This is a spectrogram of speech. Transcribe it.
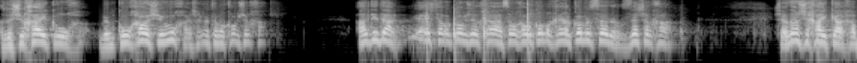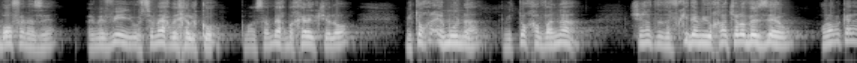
אז בשמך יקראוך, במקומך יושיבוך, יש לך את המקום שלך. אל תדאג, יש את המקום שלך, שם לך מקום אחר, הכל בסדר, זה שלך. כשאדם שחי ככה, באופן הזה, ומבין, הוא שמח בחלקו, כלומר, שמח בחלק שלו, מתוך אמונה, מתוך הבנה, שיש לו את התפקיד המיוחד שלו וזהו, הוא לא מקנא,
